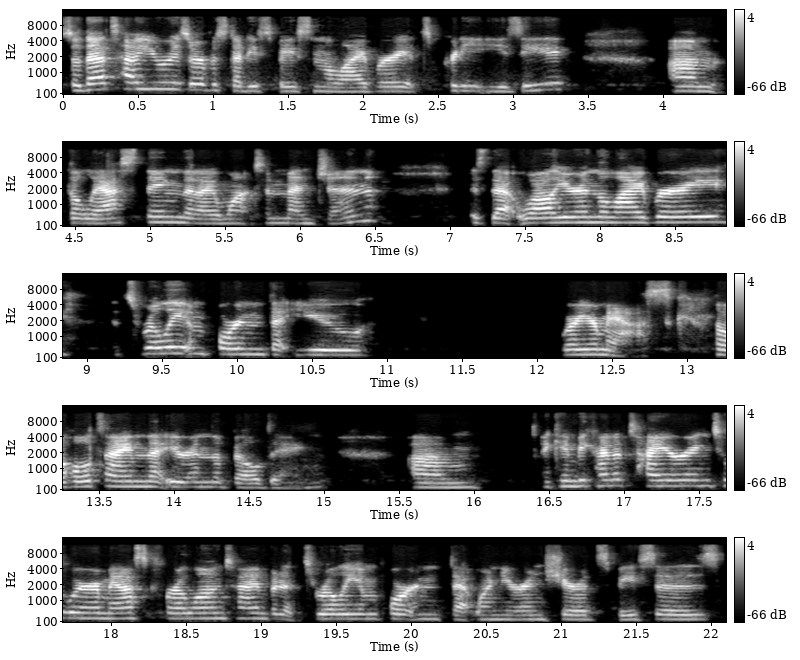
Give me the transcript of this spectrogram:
So that's how you reserve a study space in the library. It's pretty easy. Um, the last thing that I want to mention is that while you're in the library, it's really important that you wear your mask the whole time that you're in the building. Um, it can be kind of tiring to wear a mask for a long time, but it's really important that when you're in shared spaces,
